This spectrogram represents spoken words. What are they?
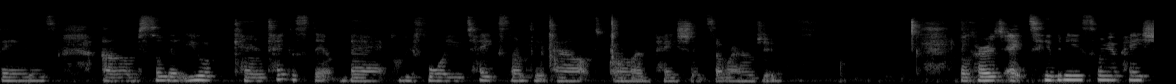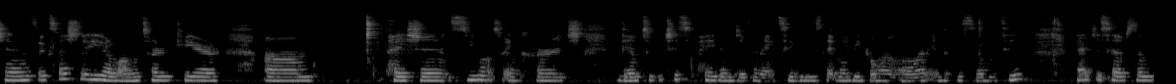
things um, so that you can take a step back before you take something out on patients around you. Encourage activities for your patients, especially your long-term care um, patients. You want to encourage them to participate in different activities that may be going on in the facility. That just helps them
